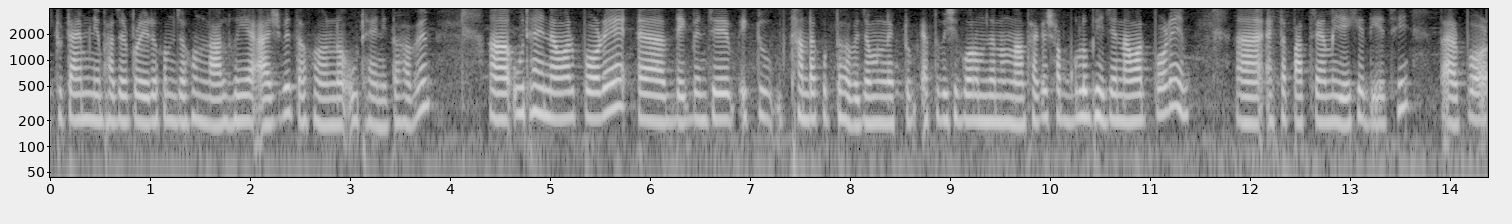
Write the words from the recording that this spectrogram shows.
একটু টাইম নিয়ে ভাজার পর এরকম যখন লাল হয়ে আসবে তখন উঠায় নিতে হবে। উঠায় নেওয়ার পরে দেখবেন যে একটু ঠান্ডা করতে হবে। যেমন একটু, এত বেশি গরম যেন না থাকে। সবগুলো ভেজে নেওয়ার পরে একটা পাত্রে আমি রেখে দিয়েছি। তারপর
